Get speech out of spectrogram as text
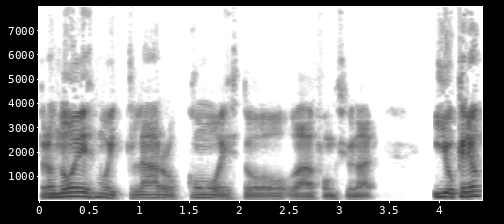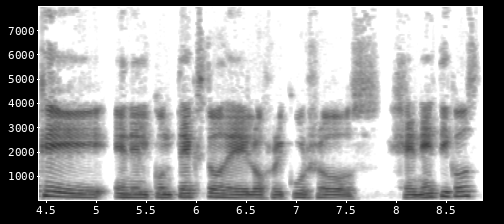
Pero no es muy claro cómo esto va a funcionar. Y yo creo que en el contexto de los recursos genéticos,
